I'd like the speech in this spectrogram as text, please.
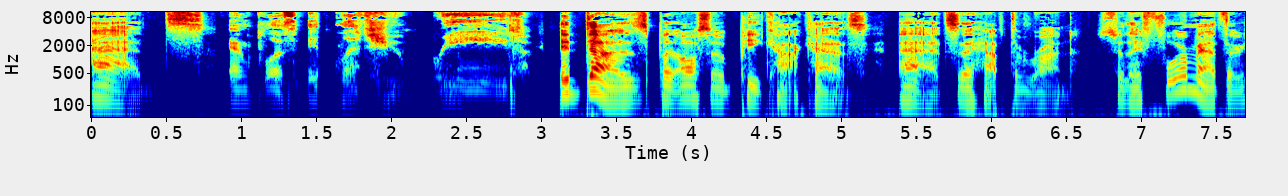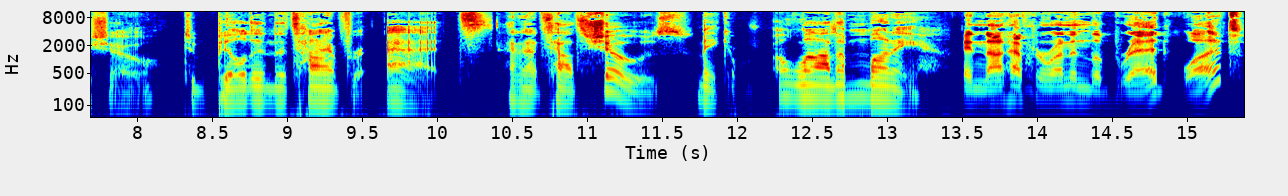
ads. And plus, it lets you breathe. It does, but also Peacock has ads they have to run. So they format their show to build in the time for ads. And that's how shows make a lot of money. And not have to run in the bread? What?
